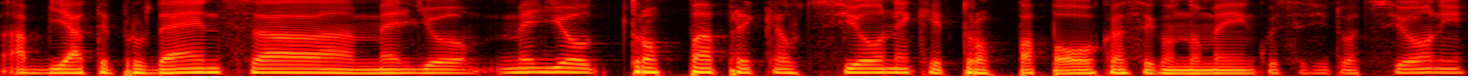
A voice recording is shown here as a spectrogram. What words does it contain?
abbiate prudenza, meglio, meglio troppa precauzione che troppa poca, secondo me, in queste situazioni.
